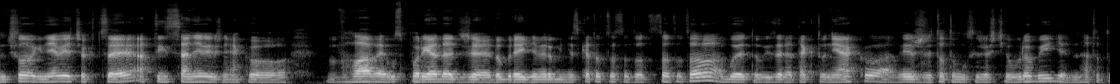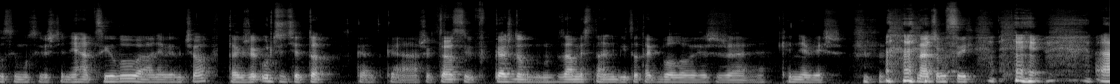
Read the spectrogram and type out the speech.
ten človek nevie, čo chce a ty sa nevieš nejako v hlave usporiadať, že dobre, ideme robiť dneska toto, toto, toto, toto a bude to vyzerať takto nejako a vieš, že toto musíš ešte urobiť a na toto si musíš ešte nehať silu a neviem čo. Takže určite to. Skrátka, však to asi v každom zamestnaní by to tak bolo, vieš, že keď nevieš, na čom si. a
